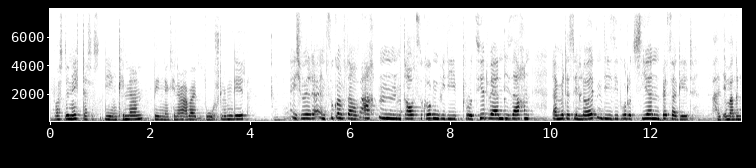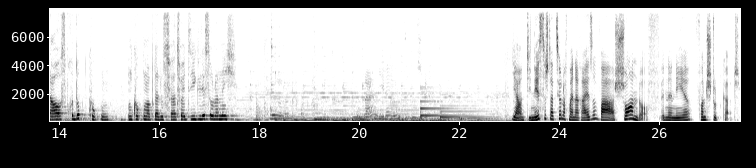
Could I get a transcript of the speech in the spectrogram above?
Ich wusste nicht, dass es den Kindern wegen der Kinderarbeit so schlimm geht. Ich würde in Zukunft darauf achten, darauf zu gucken, wie die produziert werden, die Sachen, damit es den Leuten, die sie produzieren, besser geht. Halt immer genau aufs Produkt gucken und gucken, ob da das Fairtrade-Siegel ist oder nicht. Ja, und die nächste Station auf meiner Reise war Schorndorf in der Nähe von Stuttgart.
